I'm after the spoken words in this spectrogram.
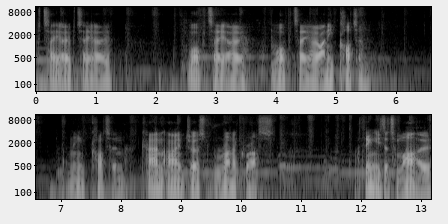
Potato, potato. More potato. More potato. I need cotton. I need cotton. Can I just run across? I think he's a tomato.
